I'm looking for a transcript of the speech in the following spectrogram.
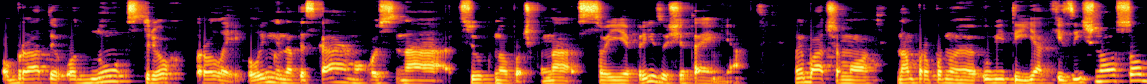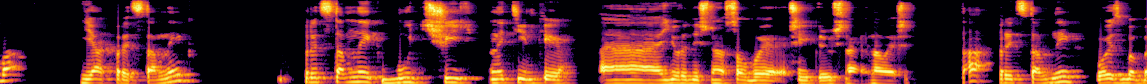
обрати одну з трьох ролей, коли ми натискаємо ось на цю кнопочку на своє прізвище та ім'я. Ми бачимо, нам пропонує увійти як фізична особа, як представник. Представник будь-чий не тільки е, юридичної особи, чий ключна належить, та представник ОСББ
